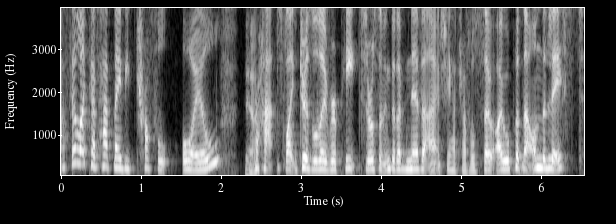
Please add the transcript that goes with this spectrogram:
I feel like I've had maybe truffle oil, Yeah. perhaps like drizzled over a pizza or something, but I've never actually had truffles. So I will put that on the list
